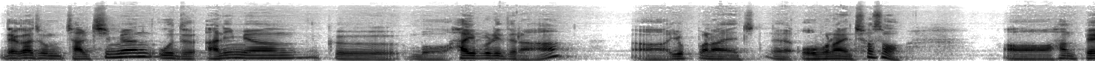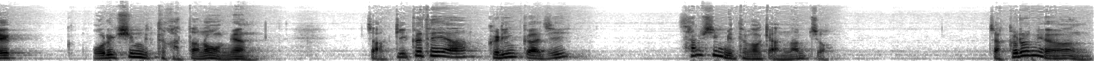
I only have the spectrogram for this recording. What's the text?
내가 좀 잘 치면 우드 아니면 그 뭐 하이브리드나 어 6번 아인, 5번 아인 쳐서 어 한 100, 5, 60m 갖다 놓으면 자, 끼끗해야 그린까지 30m밖에 안 남죠. 자, 그러면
